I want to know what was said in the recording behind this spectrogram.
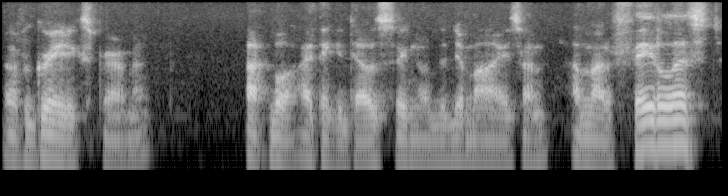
of a great experiment. Uh, well, I think it does signal the demise. I'm I'm not a fatalist,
